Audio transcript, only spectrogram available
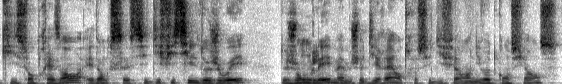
qui sont présents, et donc c'est difficile de jouer, de jongler même, je dirais, entre ces différents niveaux de conscience,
